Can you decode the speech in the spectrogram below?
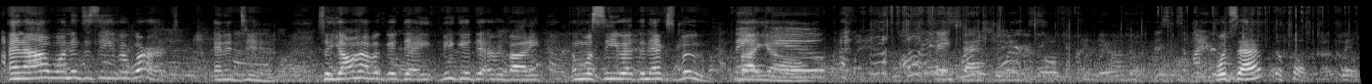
and I wanted to see if it worked, and it did. So y'all have a good day. Be good to everybody, and we'll see you at the next booth. Bye, y'all. Thanks, Ashley. What's that? The hook.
